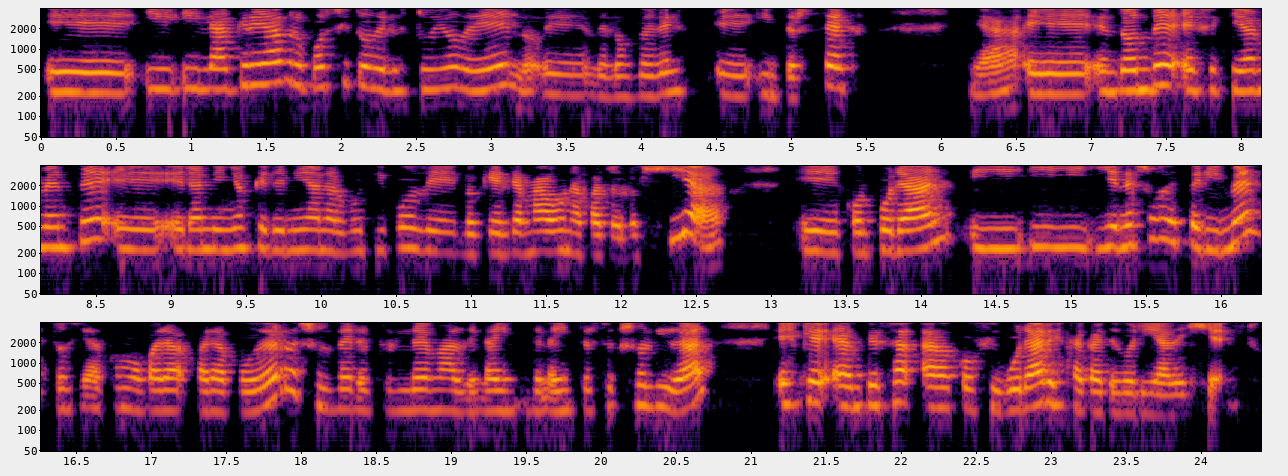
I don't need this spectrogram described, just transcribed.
eh, y, la crea a propósito del estudio de, eh, los bebés eh, intersex, en donde efectivamente eran niños que tenían algún tipo de lo que él llamaba una patología corporal y, en esos experimentos, ya como para, poder resolver el problema de la intersexualidad, es que empieza a configurar esta categoría de género.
